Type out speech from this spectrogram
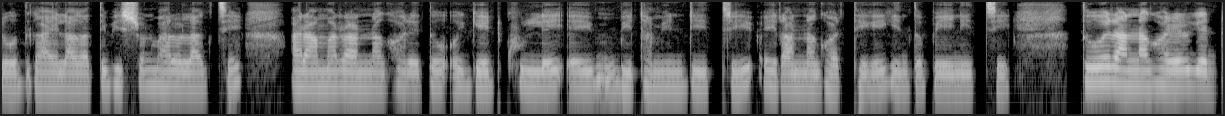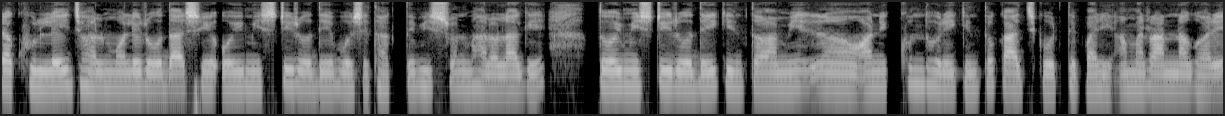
রোদ গায়ে লাগাতে ভীষণ ভালো লাগছে আর আমার রান্নাঘরে তো ওই গেট খুললেই এই ভিটামিন ডি থ্রি এই রান্নাঘর থেকেই কিন্তু পেয়ে নিচ্ছি তো ওই রান্নাঘরের গেটটা খুললেই ঝলমলে রোদ আসে। ওই মিষ্টি রোদে বসে থাকতে ভীষণ ভালো লাগে। তো ওই মিষ্টি রোদেই কিন্তু আমি অনেকক্ষণ ধরেই কিন্তু কাজ করতে পারি। আমার রান্নাঘরে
